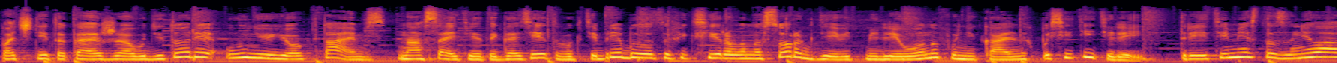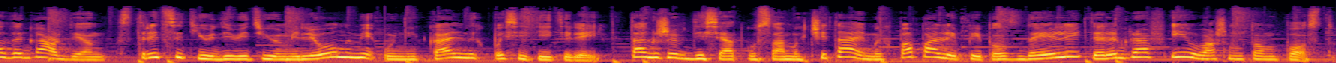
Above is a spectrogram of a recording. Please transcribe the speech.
Почти такая же аудитория у New York Times. На сайте этой газеты в октябре было зафиксировано 49 миллионов уникальных посетителей. Третье место заняла The Guardian с 39 миллионами уникальных посетителей посетителей. Также в десятку самых читаемых попали People's Daily, Telegraph и Washington Post.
